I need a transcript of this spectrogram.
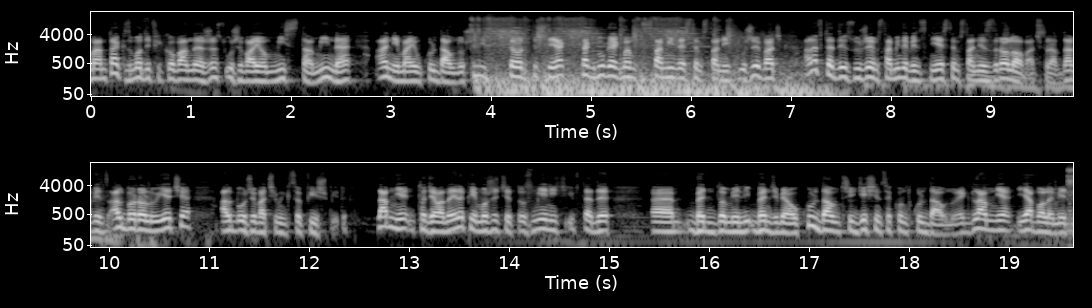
mam tak zmodyfikowane, że zużywają mi staminę, a nie mają cooldownu, czyli teoretycznie jak, tak długo jak mam staminę jestem w stanie ich używać, ale wtedy zużyłem staminę, więc nie jestem w stanie zrolować, prawda? Więc albo rolujecie, albo używacie Wings of Ishmir. Dla mnie to działa najlepiej, możecie to zmienić i wtedy będą mieli, będzie miało cooldown, czyli 10 sekund cooldownu. Jak dla mnie, ja wolę mieć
